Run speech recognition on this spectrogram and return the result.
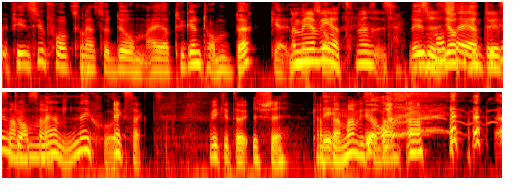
Det finns ju folk som är så dumma. Jag tycker inte om böcker. Nej, men jag liksom. vet. Men, Det är som att jag säga tycker jag inte det är tycker inte om sak. människor. Exakt. Vilket i och för sig kan Det- stämma vissa ja. dagar.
